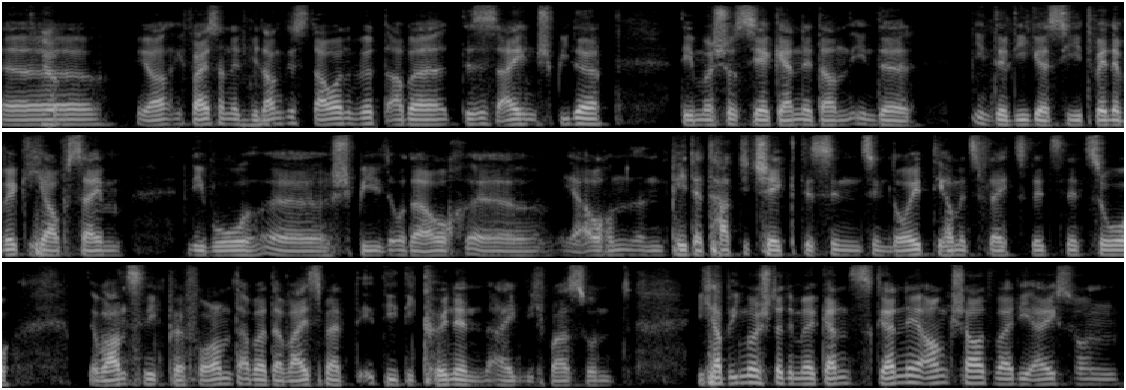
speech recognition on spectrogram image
Äh, ja. ja. ich weiß auch nicht, wie mhm. lange das dauern wird, aber das ist eigentlich ein Spieler, den man schon sehr gerne dann in der, in der Liga sieht, wenn er wirklich auf seinem Niveau äh, spielt oder auch äh, ja auch ein, ein Peter Taticek, das sind, sind Leute, die haben jetzt vielleicht zuletzt nicht so wahnsinnig performt, aber da weiß man, die, die können eigentlich was. Und ich habe Ingolstadt immer ganz gerne angeschaut, weil die eigentlich so ein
